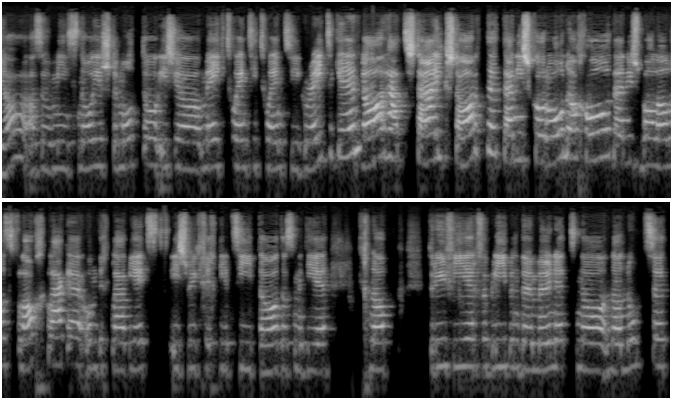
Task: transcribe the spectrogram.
ja, also mein neuestes Motto ist ja Make 2020 Great Again. Das Jahr hat steil gestartet, dann ist Corona gekommen, dann ist mal alles flach gelegen und ich glaube, jetzt ist wirklich die Zeit da, dass wir die knapp drei, vier verbleibenden Monate noch, noch nutzen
